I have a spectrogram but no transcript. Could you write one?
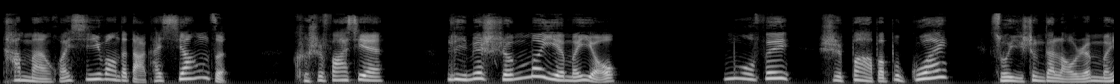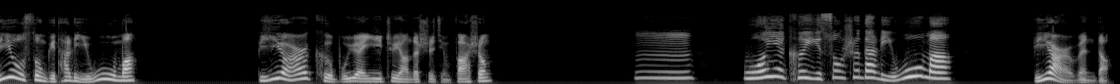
他满怀希望的打开箱子，可是发现里面什么也没有。莫非是爸爸不乖，所以圣诞老人没有送给他礼物吗？比尔可不愿意这样的事情发生。嗯，我也可以送圣诞礼物吗？比尔问道。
